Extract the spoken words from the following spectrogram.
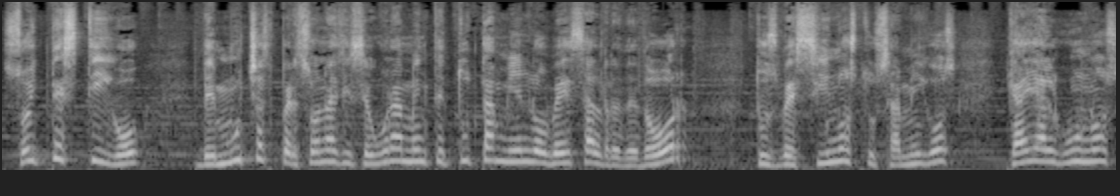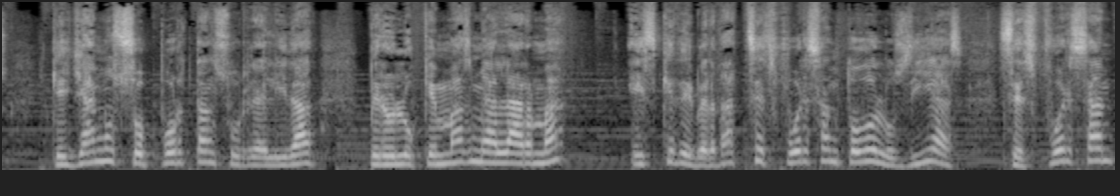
Soy testigo de muchas personas y seguramente tú también lo ves alrededor, tus vecinos, tus amigos, que hay algunos que ya no soportan su realidad, pero lo que más me alarma es que de verdad se esfuerzan todos los días, se esfuerzan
